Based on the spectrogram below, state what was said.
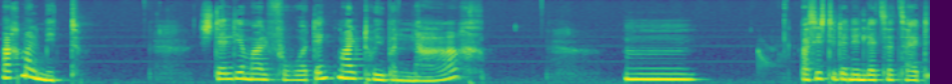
mach mal mit. Stell dir mal vor, denk mal drüber nach. Hm, was ist dir denn in letzter Zeit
